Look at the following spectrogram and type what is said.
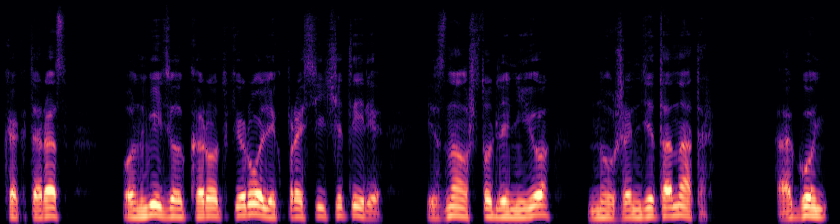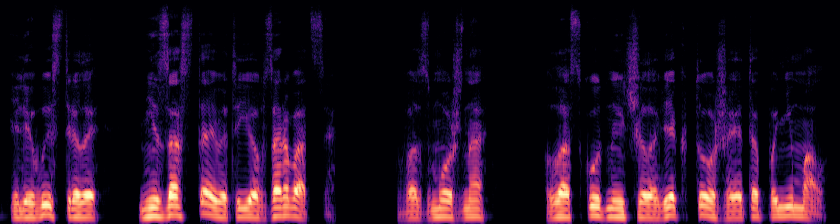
Как-то раз он видел короткий ролик про Си-4 и знал, что для нее нужен детонатор. Огонь или выстрелы не заставят ее взорваться. Возможно, лоскутный человек тоже это понимал.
